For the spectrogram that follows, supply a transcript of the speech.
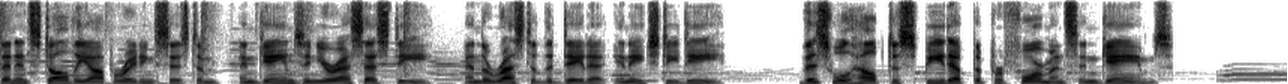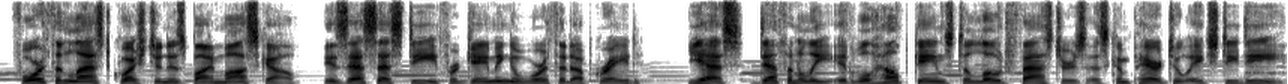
then install the operating system and games in your SSD and the rest of the data in HDD. This will help to speed up the performance in games. Fourth and last question is by Moscow, is SSD for gaming a worth it upgrade? Yes, definitely it will help games to load faster as compared to HDD.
